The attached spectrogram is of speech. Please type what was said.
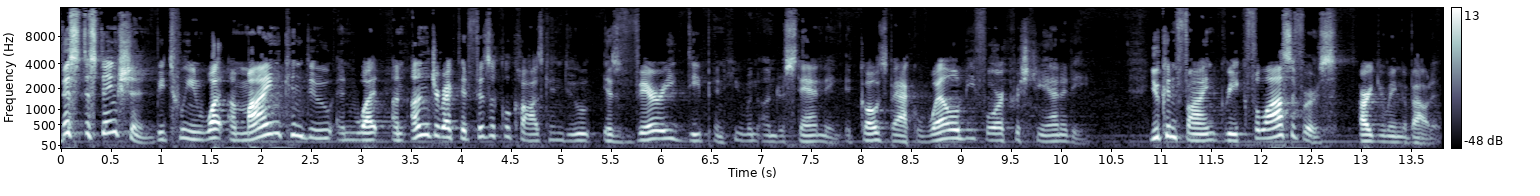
this distinction between what a mind can do and what an undirected physical cause can do is very deep in human understanding. It goes back well before Christianity. You can find Greek philosophers arguing about it.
